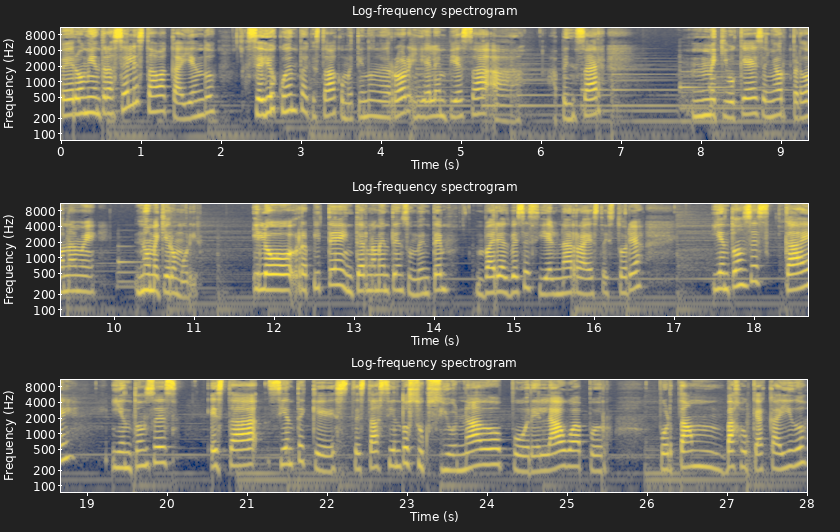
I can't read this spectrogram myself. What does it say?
pero mientras él estaba cayendo, se dio cuenta que estaba cometiendo un error y él empieza a, a pensar, me equivoqué, Señor, perdóname, no me quiero morir. Y lo repite internamente en su mente varias veces y él narra esta historia. Y entonces cae y entonces está, siente que está siendo succionado por el agua, por, por tan bajo que ha caído.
